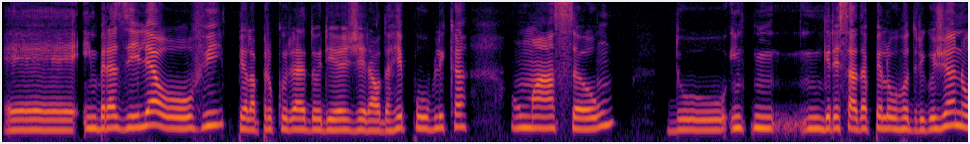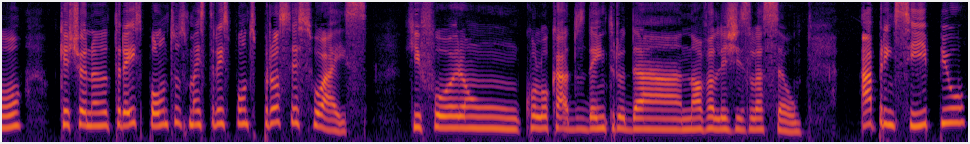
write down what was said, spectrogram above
É, em Brasília houve, pela Procuradoria-Geral da República, uma ação do in, ingressada pelo Rodrigo Janot, questionando três pontos, mas três pontos processuais que foram colocados dentro da nova legislação. A princípio,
